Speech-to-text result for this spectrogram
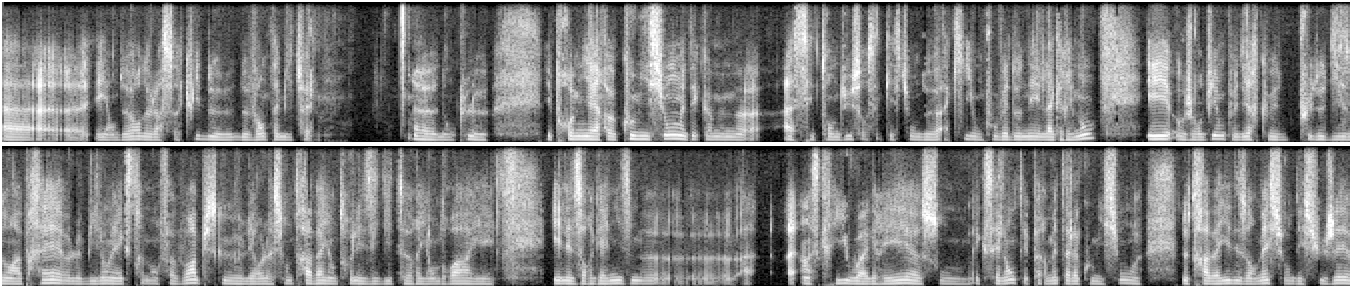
et en dehors de leur circuit de vente habituel. Euh, donc les premières commissions étaient quand même euh, assez tendues sur cette question de à qui on pouvait donner l'agrément. Et aujourd'hui, on peut dire que plus de dix ans après, le bilan est extrêmement favorable puisque les relations de travail entre les éditeurs ayant droit et, les organismes euh, inscrits ou agréés sont excellentes et permettent à la commission de travailler désormais sur des sujets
